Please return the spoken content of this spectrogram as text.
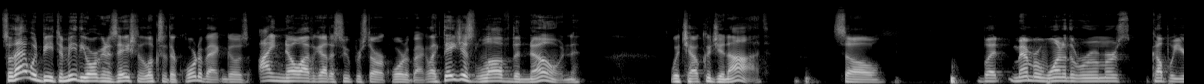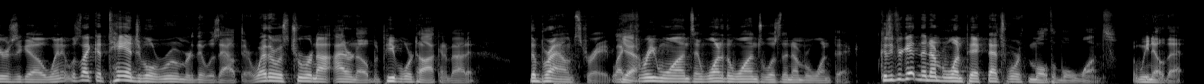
So that would be to me the organization that looks at their quarterback and goes, I know I've got a superstar quarterback. Like they just love the known, which how could you not? So But remember one of the rumors a couple years ago when it was like a tangible rumor that was out there, whether it was true or not, I don't know, but people were talking about it. The Browns trade, like Yeah. three ones, and one of the ones was the number one pick. Because if you're getting the number one pick, that's worth multiple ones. We know that.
